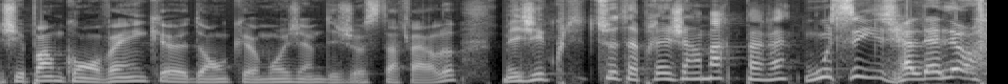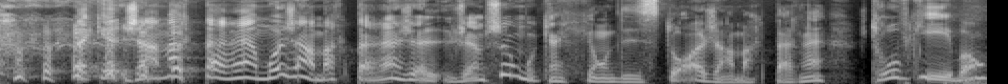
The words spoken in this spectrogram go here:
j'ai pas à me convaincre. Donc, euh, moi, j'aime déjà cette affaire-là. Mais j'ai écouté tout de suite après Jean-Marc Parent. Moi aussi, j'allais là. Fait que Jean-Marc Parent, moi, Jean-Marc Parent, j'aime ça, moi, quand ils ont des histoires, Jean-Marc Parent. Je trouve qu'il est bon.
